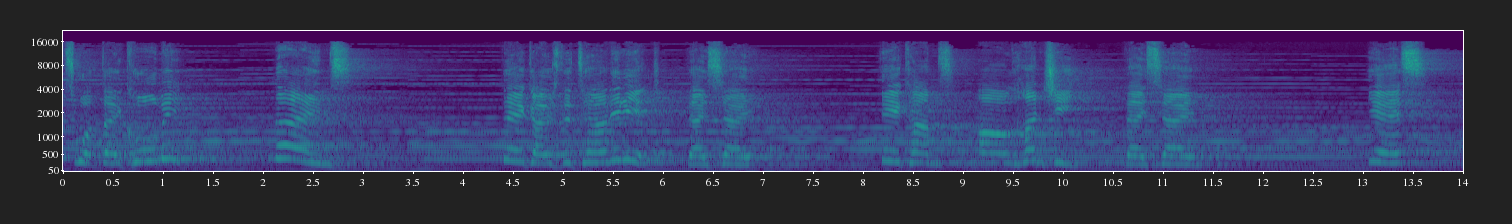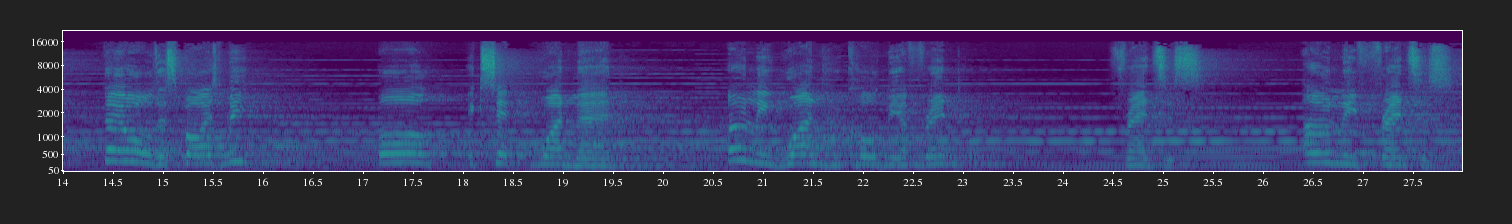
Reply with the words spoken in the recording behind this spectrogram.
That's what they call me. Names. There goes the town idiot, they say. Here comes old Hunchy, they say. Yes, they all despised me. All except one man. Only one who called me a friend. Francis. Only Francis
